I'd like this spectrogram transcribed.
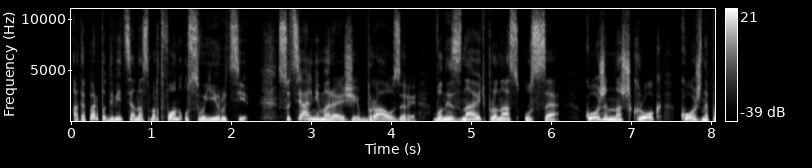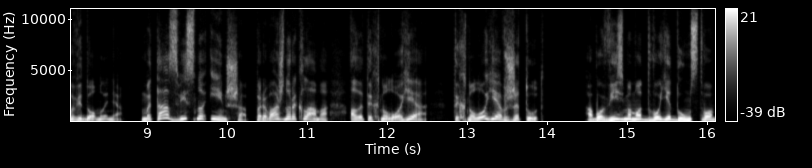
А тепер подивіться на смартфон у своїй руці. Соціальні мережі, браузери, вони знають про нас усе. Кожен наш крок, кожне повідомлення. Мета, звісно, інша, переважно реклама, але технологія, технологія вже тут. Або візьмемо двоєдумство.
